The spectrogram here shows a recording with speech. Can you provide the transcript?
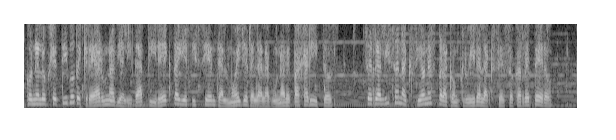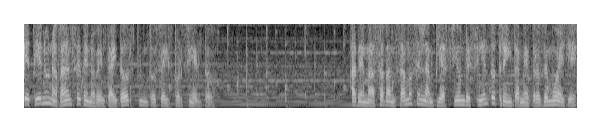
con el objetivo de crear una vialidad directa y eficiente al muelle de la Laguna de Pajaritos, se realizan acciones para concluir el acceso carretero, que tiene un avance de 92.6%. Además, avanzamos en la ampliación de 130 metros de muelle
